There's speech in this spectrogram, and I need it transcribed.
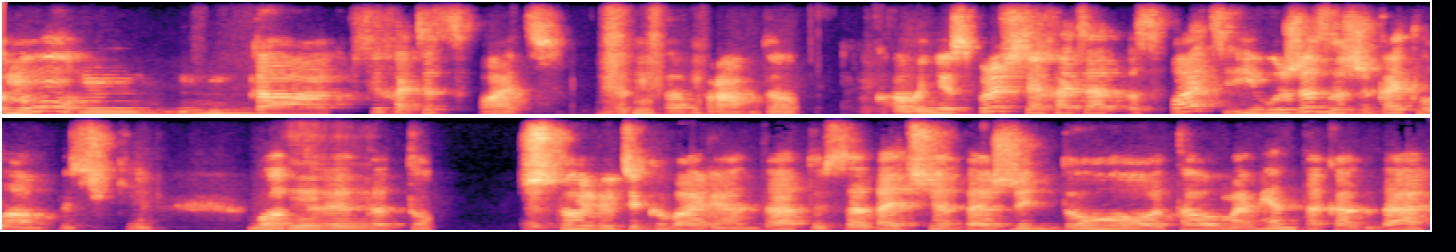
ну, да, все хотят спать. Это правда. Кого не спросишь, все хотят спать и уже зажигать лампочки. Вот это то, что люди говорят, да, то есть задача дожить до того момента, когда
